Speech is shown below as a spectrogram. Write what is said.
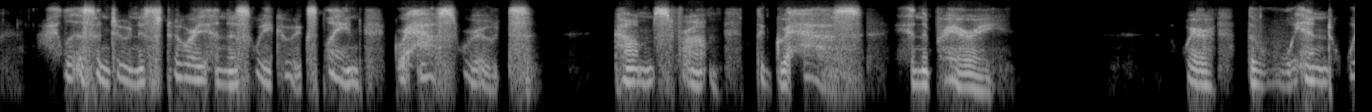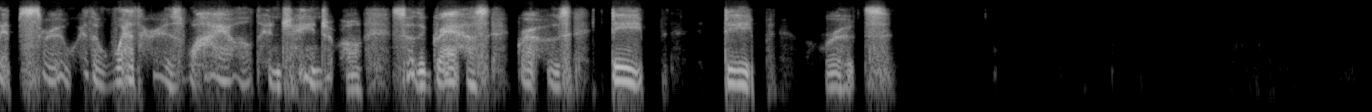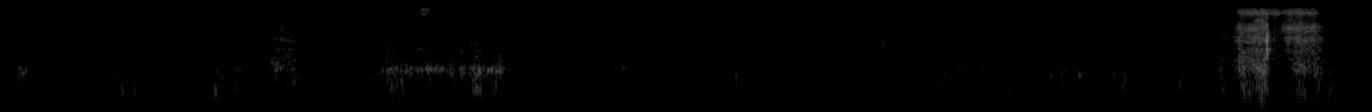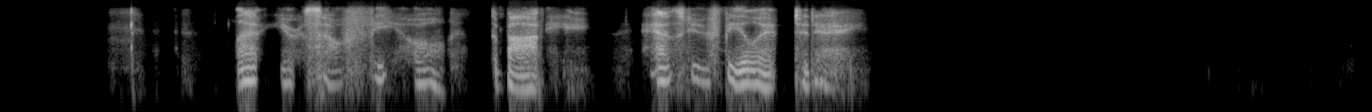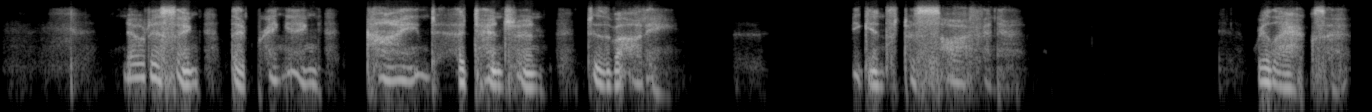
I listened to a historian this week who explained grassroots comes from the grass in the prairie where the wind whips through, where the weather is wild and changeable. So the grass grows deep, deep roots. Let yourself feel the body as you feel it today. Noticing that bringing kind attention to the body begins to soften it, relax it.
